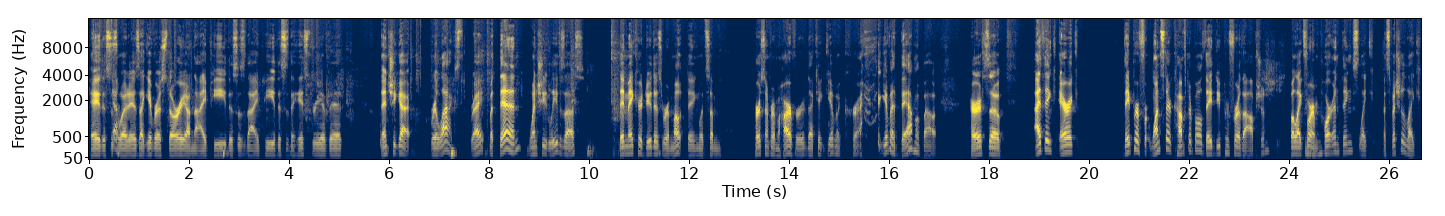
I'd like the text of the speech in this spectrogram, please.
hey, this is Yeah. what it is. I give her a story on the IP. This is the IP. This is the history of it. Then she got relaxed, right? But then when she leaves us, they make her do this remote thing with some person from Harvard that could give a crap, give a damn about her. So I think Eric, they prefer once they're comfortable, they do prefer the option. But like for Mhm. important things, like especially like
